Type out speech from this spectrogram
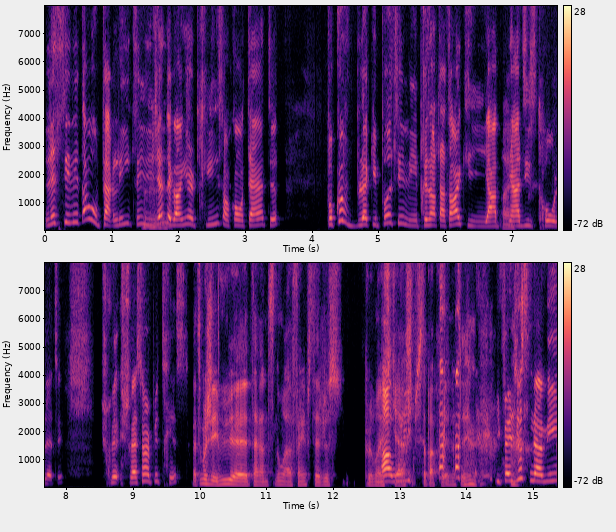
laissez-les donc parler, tu sais. Ils viennent de gagner un prix, ils sont contents, tout. Pourquoi vous bloquez pas, tu sais, les présentateurs qui en, Ouais. ils en disent trop, là, tu sais? Je trouvais- je trouvais ça un peu triste. Moi, j'ai vu euh, Tarantino à la fin, puis c'était juste purement Ah efficace, oui. puis c'était parfait. là, Il fait juste nommer.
